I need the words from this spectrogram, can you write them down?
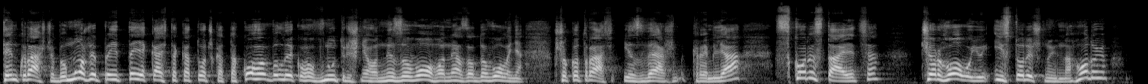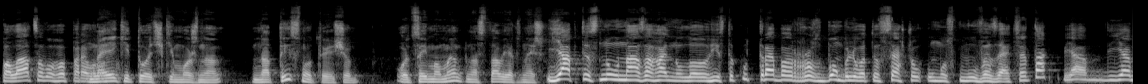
тим краще. Бо може прийти якась така точка такого великого внутрішнього низового незадоволення, що котрась із веж Кремля скористається черговою історичною нагодою палацового перевороту. На які точки можна натиснути, щоб оцей момент настав як знайшов? Я б тиснув на загальну логістику. Треба розбомблювати все, що у Москву везеться. Так, я, я,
